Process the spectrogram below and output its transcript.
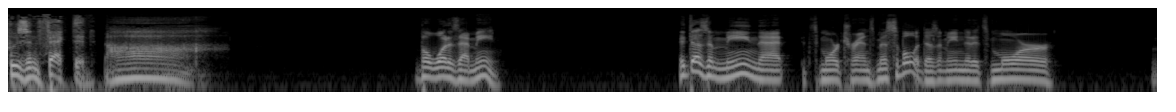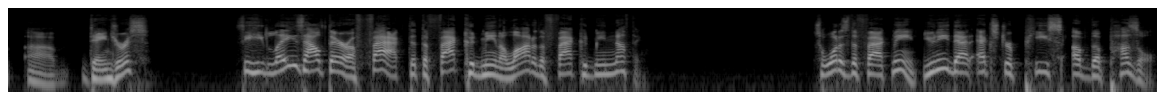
who's infected. Ah. But what does that mean? It doesn't mean that it's more transmissible. It doesn't mean that it's more uh, dangerous. See, he lays out there a fact that the fact could mean a lot or the fact could mean nothing. So, what does the fact mean? You need that extra piece of the puzzle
